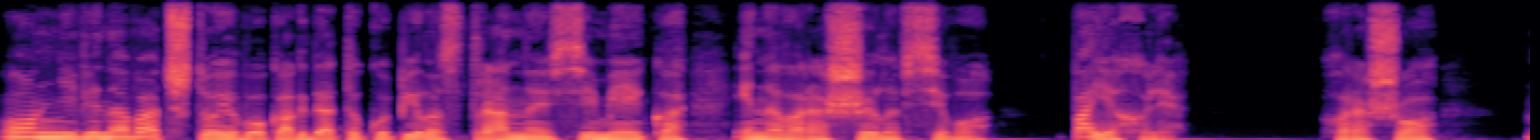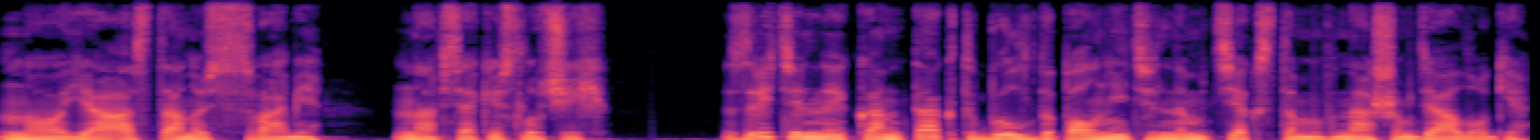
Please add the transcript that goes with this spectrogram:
Он не виноват, что его когда-то купила странная семейка и наворошила всего. Поехали. Хорошо, но я останусь с вами, на всякий случай. Зрительный контакт был дополнительным текстом в нашем диалоге.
